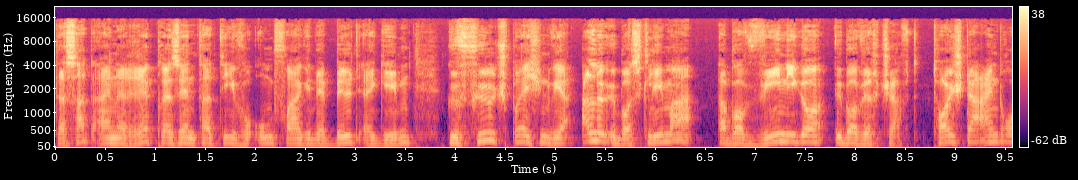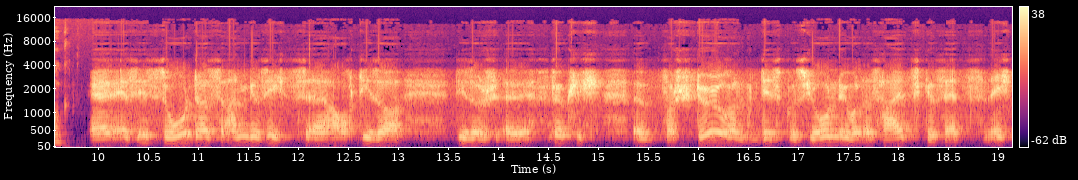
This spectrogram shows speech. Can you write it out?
das hat eine repräsentative Umfrage der Bild ergeben. Gefühlt sprechen wir alle übers Klima, aber weniger über Wirtschaft. Täuscht der Eindruck? Äh, es ist so, dass angesichts äh, auch dieser dieser äh, wirklich äh, verstörenden Diskussionen über das Heizgesetz. Nicht?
